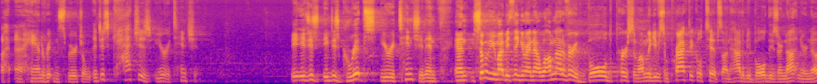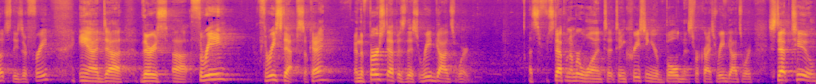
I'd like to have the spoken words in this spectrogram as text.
a, handwritten spiritual? It just catches your attention. It, just, it just grips your attention. And, and some of you might be thinking right now, well, I'm not a very bold person. Well, I'm going to give you some practical tips on how to be bold. These are not in your notes, these are free. And uh, there's uh, three, three steps, okay? And the first step is this read God's word. That's step number one to, to increasing your boldness for Christ. Read God's word. Step two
